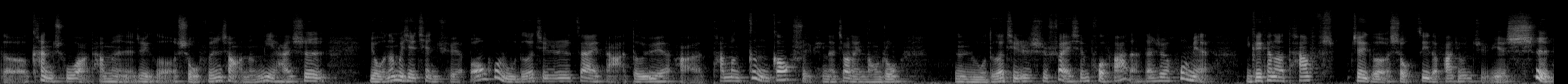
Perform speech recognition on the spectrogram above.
的看出啊，他们这个手分上能力还是有那么些欠缺。包括鲁德，其实在打德约啊，他们更高水平的教练当中，嗯，鲁德其实是率先破发的，但是后面你可以看到他这个守自己的发球局也是。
